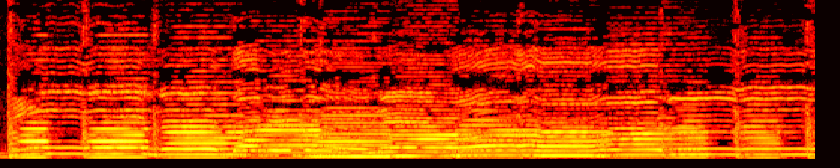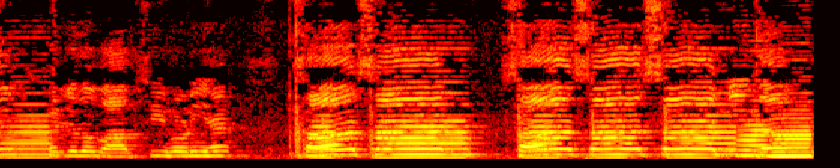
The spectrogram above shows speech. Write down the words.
ਦੀਨ ਦਰਦ ਨਿਵਾਰ ਫਿਰ ਜਦੋਂ ਵਾਪਸੀ ਹੋਣੀ ਹੈ ਸਾ ਸਾ ਸਾ ਸਾ ਸਾ ਨੀ ਦਾ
